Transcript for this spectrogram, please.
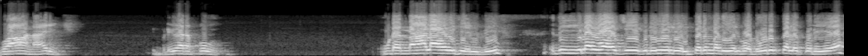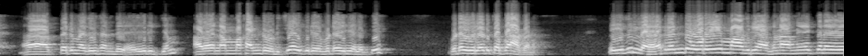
வானா இருக்கு. இப்படி வரப்போகுது. உங்களோட நாலாவது கேள்வி. இது இலவா செய்யக்கூடிய பெருமதிகள் போட்டு உருக்களுக்குரிய அஹ் பெருமதி தந்து இருக்கும். அதை நம்ம கண்டுபிடிச்சு அதுக்குரிய விடைகளுக்கு விடைகள் எடுக்க பார்க்கணும். இதுல ரெண்டு ஒரே மாதிரியாக நான் ஏற்கனவே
